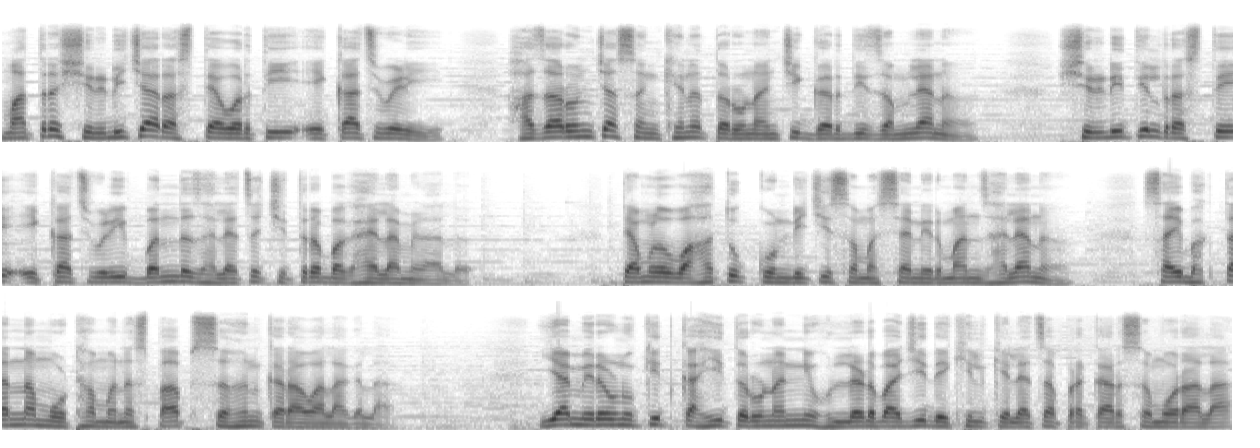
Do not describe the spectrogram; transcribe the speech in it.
मात्र शिर्डीच्या रस्त्यावरती एकाच वेळी हजारोंच्या संख्येनं तरुणांची गर्दी जमल्यानं शिर्डीतील रस्ते एकाच वेळी बंद झाल्याचं चित्र बघायला मिळालं. त्यामुळं वाहतूक कोंडीची समस्या निर्माण झाल्यानं साई भक्तांना मोठा मनस्पाप सहन करावा लागला. या मिरवणुकीत काही तरुणांनी हुल्लडबाजी देखील केल्याचा प्रकार समोर आला.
